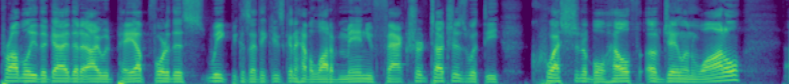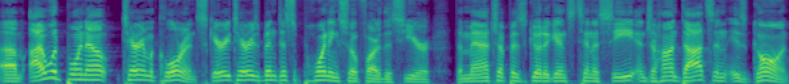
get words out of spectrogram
probably the guy that I would pay up for this week because I think he's going to have a lot of manufactured touches with the questionable health of Jaylen Waddle. Um, I would point out Terry McLaurin. Scary Terry's been disappointing so far this year. The matchup is good against Tennessee, and Jahan Dotson is gone.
